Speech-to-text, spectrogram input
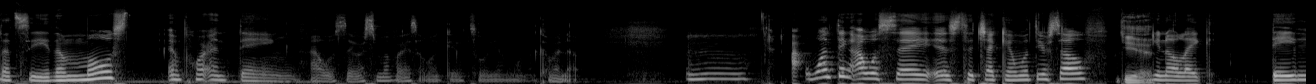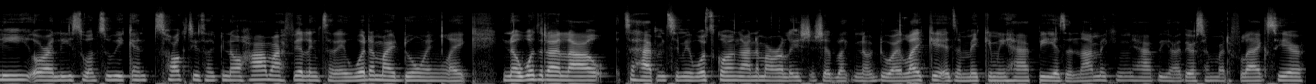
Let's see. The most important thing I would say, or some advice I would give to a young woman coming up. Mm, I- one thing I would say is to check in with yourself. Yeah. You know, like daily or at least once a week and talk to yourself, you know, how am I feeling today? What am I doing? Like, you know, what did I allow to happen to me? What's going on in my relationship? Like, you know, do I like it? Is it making me happy? Is it not making me happy? Are there some red flags here?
